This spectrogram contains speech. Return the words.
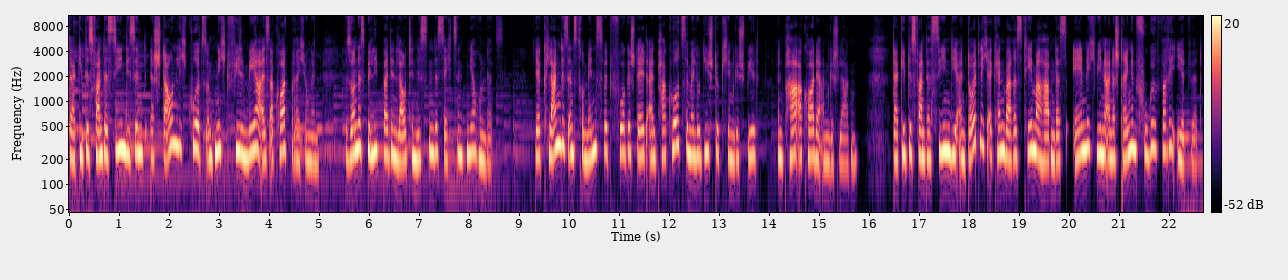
Da gibt es Fantasien, die sind erstaunlich kurz und nicht viel mehr als Akkordbrechungen, besonders beliebt bei den Lautenisten des 16. Jahrhunderts. Der Klang des Instruments wird vorgestellt, ein paar kurze Melodiestückchen gespielt, ein paar Akkorde angeschlagen. Da gibt es Fantasien, die ein deutlich erkennbares Thema haben, das ähnlich wie in einer strengen Fuge variiert wird.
